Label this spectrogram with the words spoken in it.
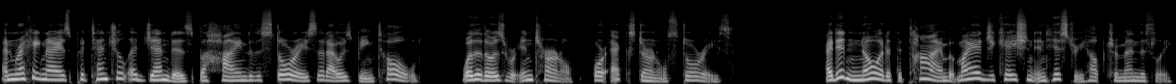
and recognize potential agendas behind the stories that I was being told, whether those were internal or external stories. I didn't know it at the time, but my education in history helped tremendously.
